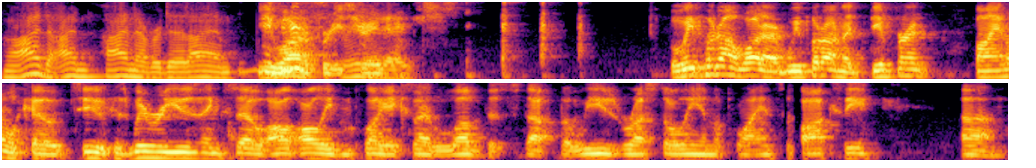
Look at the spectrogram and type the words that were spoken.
I, I, I never did. I am. You are pretty straight edge. But we put on what? We put on a different final coat too, because we were using. So I'll, I'll even plug it because I love this stuff. But we use Rust-Oleum appliance epoxy um,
